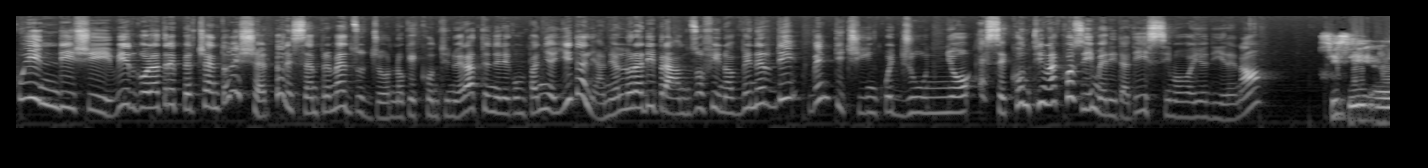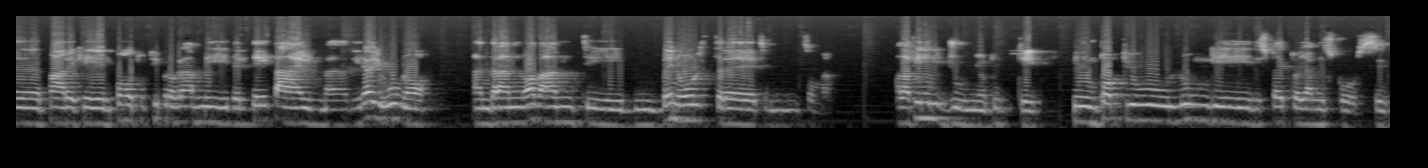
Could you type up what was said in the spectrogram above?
15,3% di share per sempre mezzogiorno che continuerà a tenere compagnia agli italiani all'ora di pranzo fino a venerdì 25 giugno e se continua così meritatissimo voglio dire no? Sì sì, eh, pare che un po' tutti i programmi del daytime di Rai 1 andranno avanti ben oltre, insomma, alla fine di giugno tutti, quindi un po' più lunghi rispetto agli anni scorsi.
